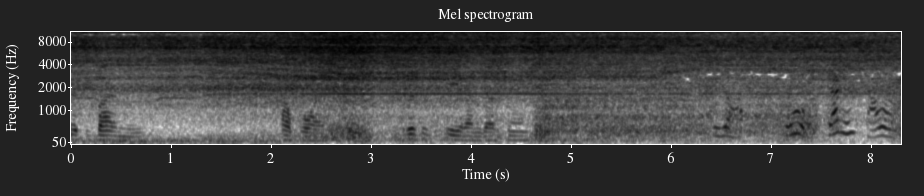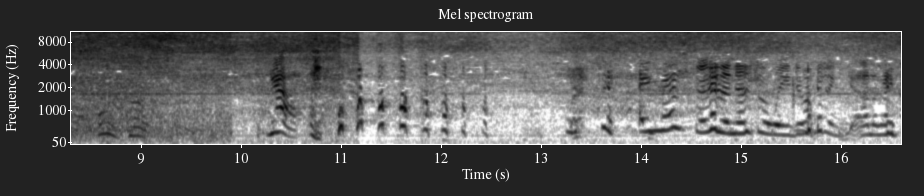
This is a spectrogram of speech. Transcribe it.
it's button. Oh boy. This is speed, I'm guessing. Is it, oh, that is powerful. Holy smokes. Yeah. I missed it initially. Do it again. And I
